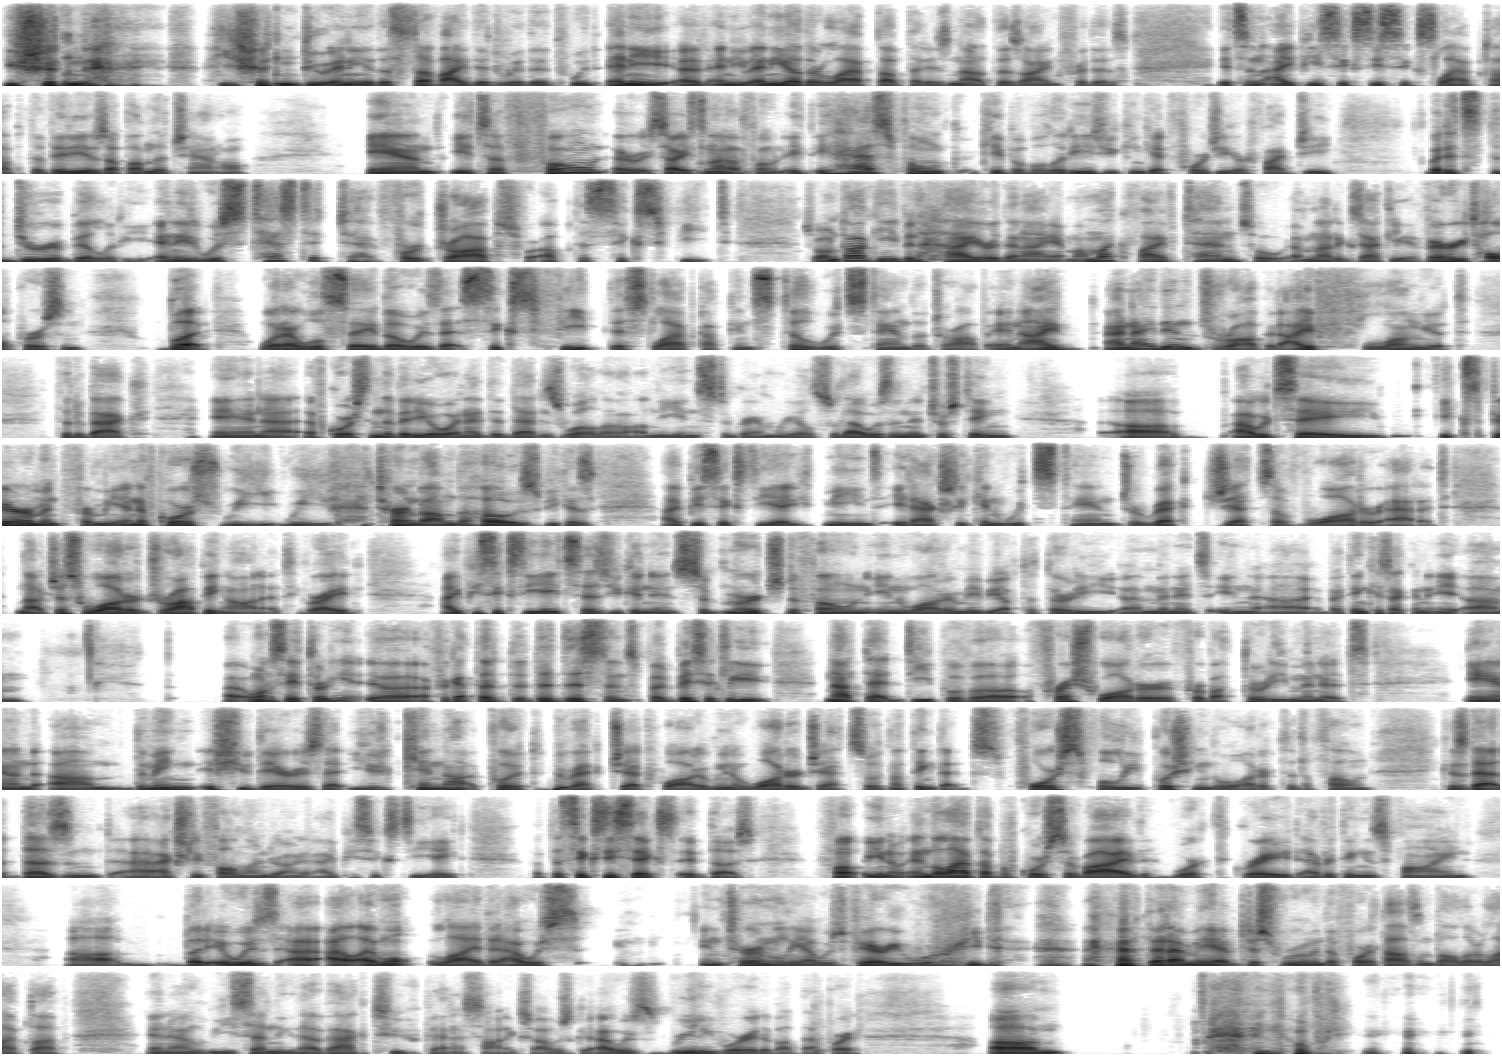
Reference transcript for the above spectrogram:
You shouldn't, you shouldn't do any of the stuff I did with it with any uh, any any other laptop that is not designed for this. It's an IP66 laptop. The video's up on the channel, and it's a phone. Or sorry, it's not a phone. It, it has phone capabilities. You can get 4G or 5G, but it's the durability. And it was tested to, for drops for up to six feet. So I'm talking even higher than I am. I'm like 5'10, so I'm not exactly a very tall person. But what I will say though is that six feet, this laptop can still withstand the drop. And I and I didn't drop it. I flung it to the back. And uh, of course, in the video, and I did that as well on the Instagram reel. So that was an interesting, uh, I would say, experiment for me. And of course, we we turned on the hose because IP68 means it actually can withstand direct jets of water at it, not just water dropping on it, right? IP68 says you can uh, submerge the phone in water maybe up to 30 uh, minutes in, uh, I think it's like an, eh, um, I want to say 30, uh, I forget the, the, the, distance, but basically not that deep of a fresh water for about 30 minutes. And um, the main issue there is that you cannot put direct jet water, you know, water jet. So nothing that's forcefully pushing the water to the phone because that doesn't uh, actually fall under IP68. But the 66, it does. You know, and the laptop, of course, survived, worked great. Everything is fine. Uh, but it was, uh, I, I won't lie that I was internally, I was very worried that I may have just ruined a four thousand dollar laptop, and I'll be sending that back to Panasonic. So I was I was really worried about that part. Um, Nobody.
